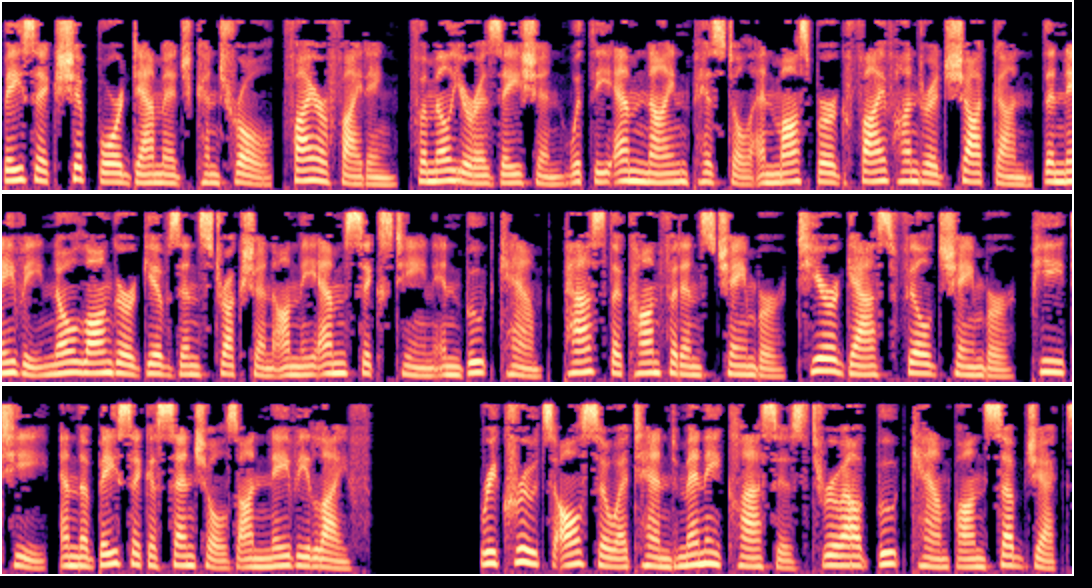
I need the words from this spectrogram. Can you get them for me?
basic shipboard damage control, firefighting, familiarization with the M9 pistol and Mossberg 500 shotgun. The Navy no longer gives instruction on the M16 in boot camp, pass the confidence chamber, tear gas-filled chamber, PT, and the basic essentials on Navy life. Recruits also attend many classes throughout boot camp on subjects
